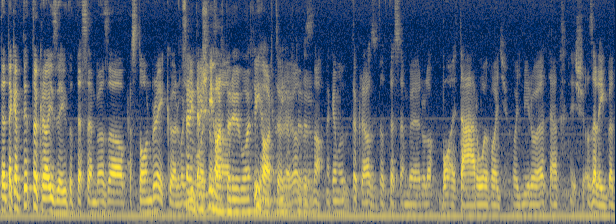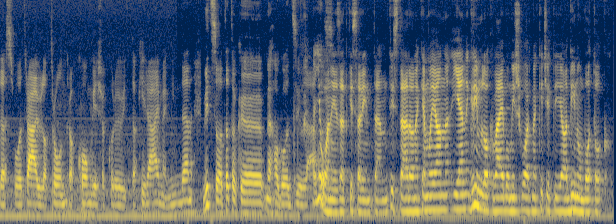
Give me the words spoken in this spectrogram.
Tehát nekem tökre izé jutott eszembe az a, a Stormbreaker, vagy Szerintem is az a- vihartörő volt. igen, Vihartörő, vihartörő. az, na, nekem az- tökre az jutott eszembe erről a baltáról, vagy, vagy miről, tehát, és az elég bedesz volt, ráül a trónra Kong, és akkor ő itt a király, meg minden. Mit szóltatok uh, Mechagodzilla? Hát jól nézett ki szerintem. Tisztára nekem olyan ilyen Grimlock vibe is volt, meg kicsit így a dinobotok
